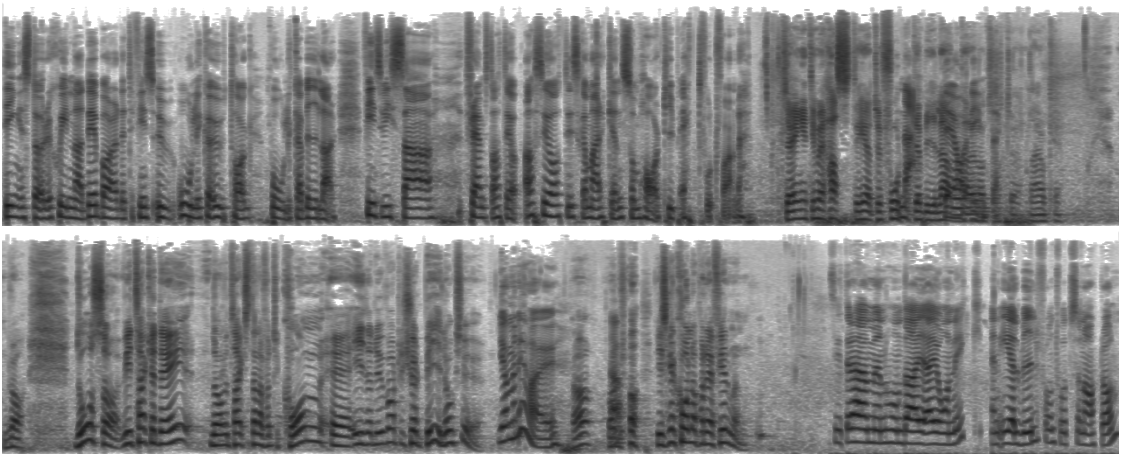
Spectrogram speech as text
Det är ingen större skillnad. Det är bara det att det finns olika uttag på olika bilar. Det finns vissa, främst ati- asiatiska märken, som har typ 1 fortfarande. Så det har ingenting med hastighet, hur fort Nej, en bil det har laddar det eller något inte. Nej, okej. Bra. Då så, vi tackar dig. David, tack snälla för att du kom. Eh, Ida, du har varit och kört bil också ju. Ja, men det har jag ju. Ja, vad Ja. bra. Vi ska kolla på den filmen. Sitter här med en Hyundai Ioniq, en elbil från 2018.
